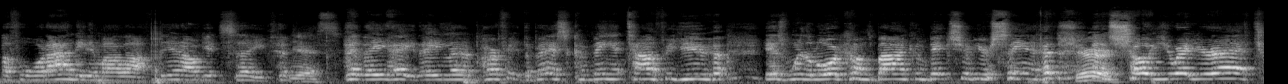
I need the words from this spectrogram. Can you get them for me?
for what I need in my life, then I'll get saved. Yes. They, hey, they the perfect, the best convenient time for you is when the Lord comes by and convicts you of your sin. Sure. And shows you where you're at.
